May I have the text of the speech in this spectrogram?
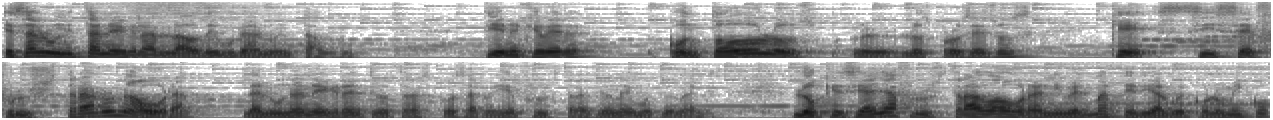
Esa lunita negra al lado de Urano en Tauro tiene que ver con todos los, eh, los procesos que si se frustraron ahora, la luna negra entre otras cosas rige frustraciones emocionales. lo que se haya frustrado ahora a nivel material o económico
